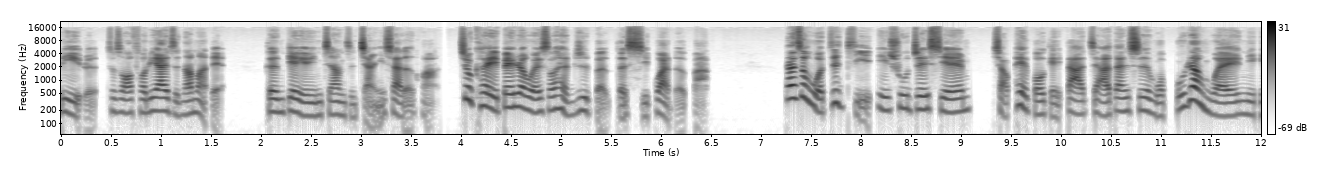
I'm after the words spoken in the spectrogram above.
ビール，就说とりあえず生で，跟店员这样子讲一下的话，就可以被认为说很日本的习惯了吧。但是我自己提出这些小撇步给大家，但是我不认为你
